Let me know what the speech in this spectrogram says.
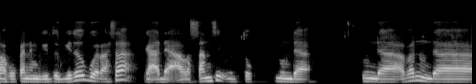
melakukan yang begitu-gitu gue rasa nggak ada alasan sih untuk nunda nunda apa nunda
